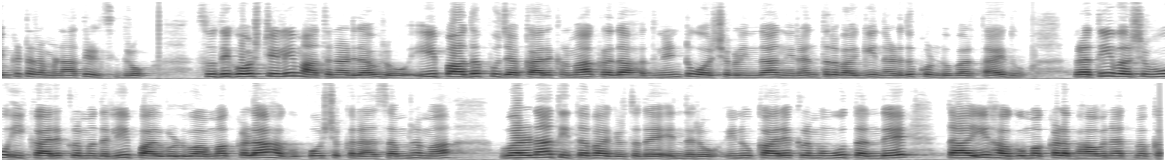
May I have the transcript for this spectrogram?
ವೆಂಕಟರಮಣ ತಿಳಿಸಿದರು. ಸುದ್ದಿಗೋಷ್ಠಿಯಲ್ಲಿ ಮಾತನಾಡಿದ ಅವರು, ಈ ಪಾದಪೂಜಾ ಕಾರ್ಯಕ್ರಮ ಕಳೆದ ಹದಿನೆಂಟು ವರ್ಷಗಳಿಂದ ನಿರಂತರವಾಗಿ ನಡೆದುಕೊಂಡು ಬರ್ತಾ ಇದ್ದು, ಪ್ರತಿ ವರ್ಷವೂ ಈ ಕಾರ್ಯಕ್ರಮದಲ್ಲಿ ಪಾಲ್ಗೊಳ್ಳುವ ಮಕ್ಕಳ ಹಾಗೂ ಪೋಷಕರ ಸಂಭ್ರಮ ವರ್ಣಾತೀತವಾಗಿರುತ್ತದೆ ಎಂದರು. ಇನ್ನು ಕಾರ್ಯಕ್ರಮವು ತಂದೆ ತಾಯಿ ಹಾಗೂ ಮಕ್ಕಳ ಭಾವನಾತ್ಮಕ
